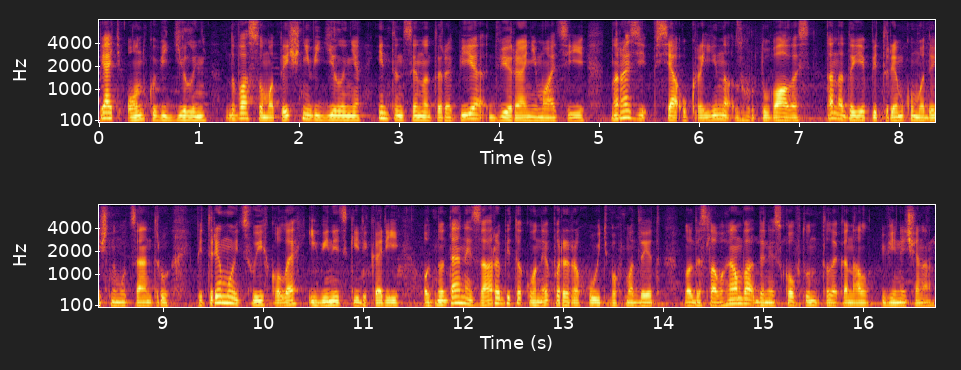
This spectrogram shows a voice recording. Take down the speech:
5 онковідділень, 2 соматичні відділення, інтенсивна терапія, 2 реанімації. Наразі вся Україна згуртувалась та надає підтримку медичному центру. Підтримують своїх колег і вінницькі лікарі. Одноденний заробіток вони перерахують в Охмадит. Владислав Гемба, Денис Ковтун, телеканал Вінниччина.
